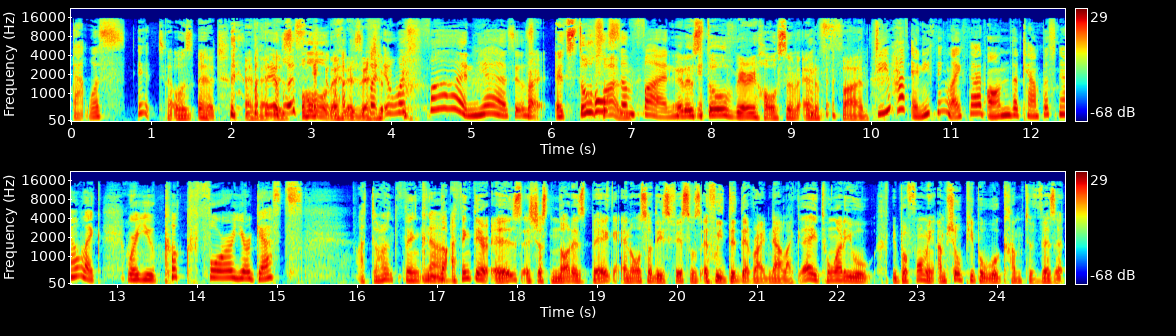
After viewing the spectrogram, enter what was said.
that was it. That was it. And that It is was- all that was- is it. But it was fun. Yes. It was Right. It's still wholesome fun. fun. It is still very wholesome and fun. Do you have anything like that on the campus now? Like where you cook for your guests? I don't think. No. I think there is. It's just not as big. And also these festivals, if we did that right now, like, hey, Tongari will be performing, I'm sure people will come to visit,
